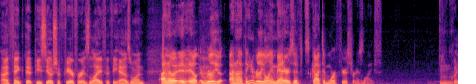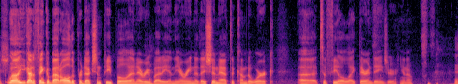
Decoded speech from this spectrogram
I think that PCO should fear for his life if he has one. I don't know. It, it, And, it uh, really, I don't know. I think it really only matters if Scott D'Amore fears for his life. Good question. Well, you got to think about all the production people and everybody in the arena. They shouldn't have to come to work uh, to feel like they're in danger. You know.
